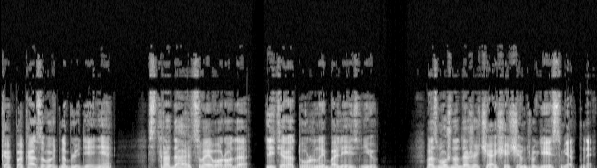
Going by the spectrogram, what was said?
как показывают наблюдения, страдают своего рода литературной болезнью, возможно, даже чаще, чем другие смертные.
